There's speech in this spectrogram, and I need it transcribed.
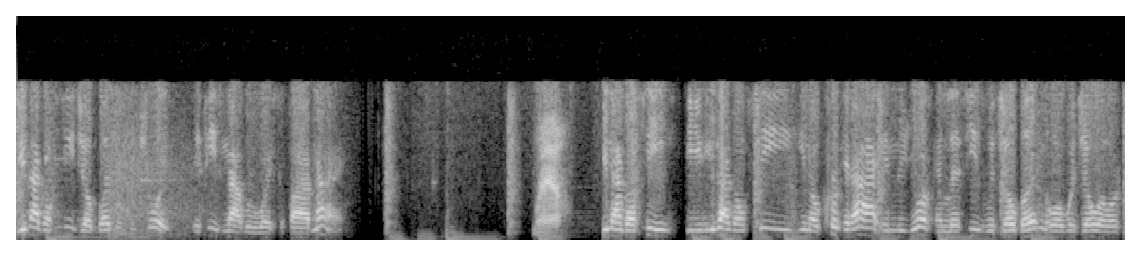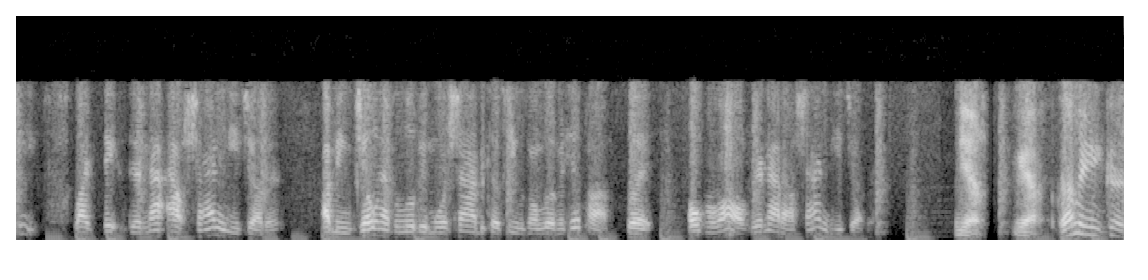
you're not gonna see Joe Budden in Detroit if he's not with Royce the Five Nine. Well, You're not gonna see you're not gonna see you know Crooked I in New York unless he's with Joe Budden or with Joel Ortiz. Like they they're not outshining each other. I mean, Joe has a little bit more shine because he was on Love and Hip Hop, but overall, they're not outshining each other. yeah, yeah. I mean, because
